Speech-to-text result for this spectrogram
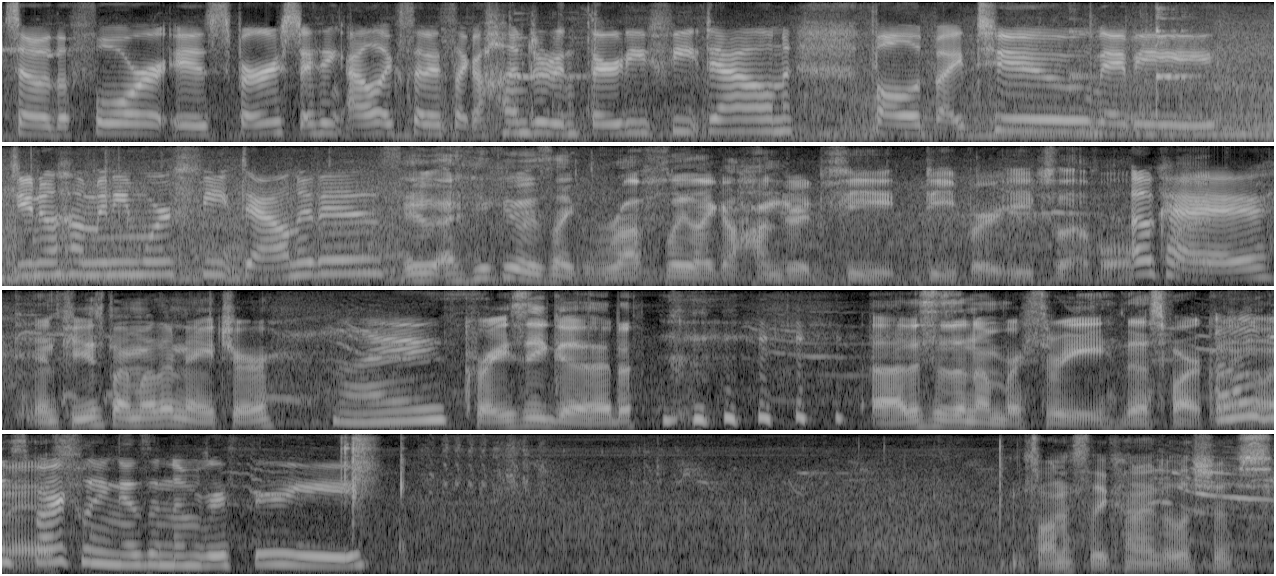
So the four is first. I think Alex said it's like 130 feet down, followed by two, maybe. Do you know how many more feet down it is? It, I think it was like roughly like a hundred feet deeper each level. Okay. Infused by Mother Nature, Nice. crazy good. uh, this is a number three, the sparkling Oh, one the is. sparkling is a number three. It's honestly kind of delicious.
